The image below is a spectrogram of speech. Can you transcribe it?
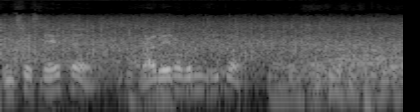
Čím se smějete? Já jdu jenom vodní židle.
